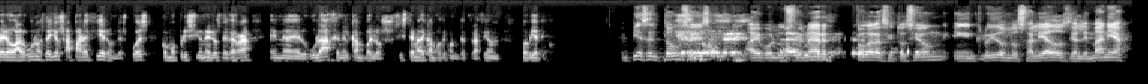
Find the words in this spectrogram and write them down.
Pero algunos de ellos aparecieron después como prisioneros de guerra en el Gulag, en el campo, en los sistemas de campos de concentración soviético. Empieza entonces a evolucionar toda la situación, incluidos los aliados de Alemania.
